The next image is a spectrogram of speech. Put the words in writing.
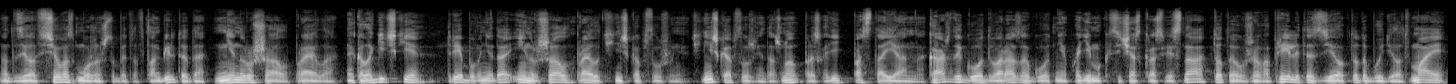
Надо сделать все возможное, чтобы этот автомобиль тогда не нарушал правила экологические требования, да, и не нарушал правила технического обслуживания. Техническое обслуживание должно происходить постоянно. Каждый год, два раза в год необходимо. Сейчас как раз весна, кто-то уже в апреле это сделал, кто-то будет делать в мае.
